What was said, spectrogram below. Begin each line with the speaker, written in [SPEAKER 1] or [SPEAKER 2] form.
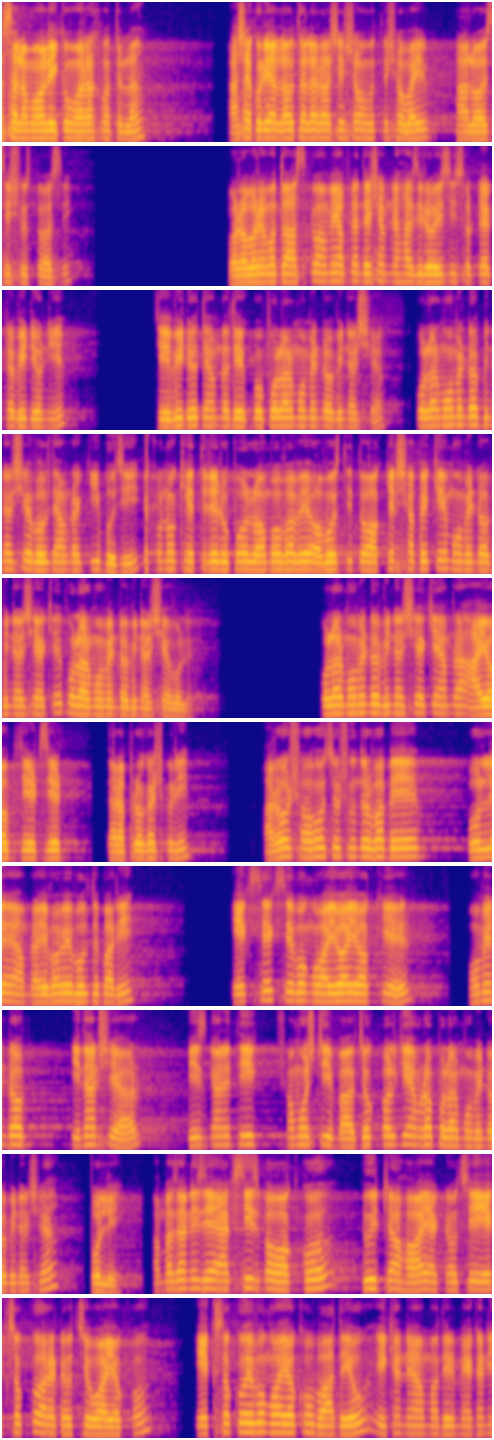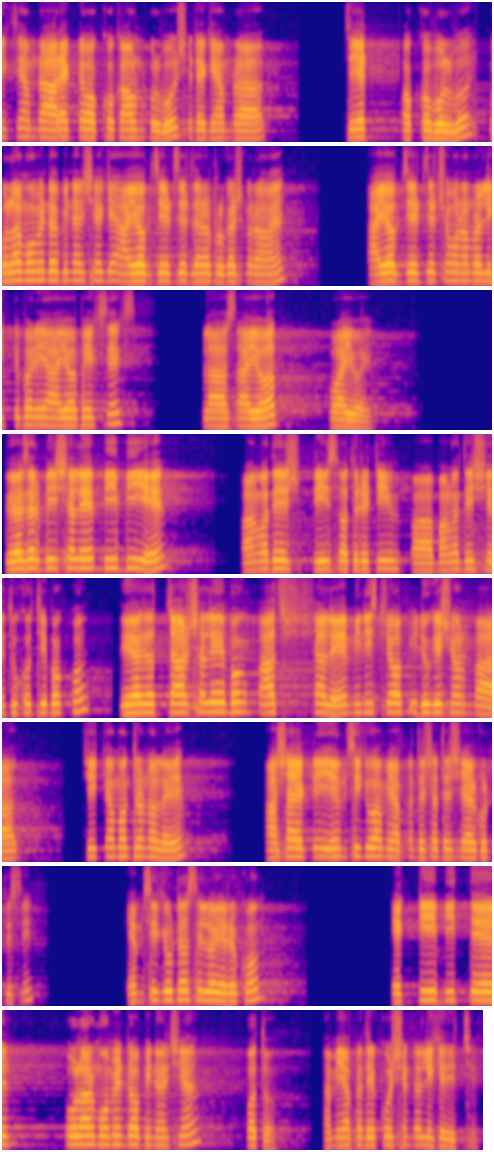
[SPEAKER 1] আসসালামু আলাইকুম রহমতুল্লাহ। আশা করি আল্লাহ তালার অশেষ সহমতে সবাই ভালো আছি, সুস্থ আছি। বরাবরের মতো আজকেও আমি আপনাদের সামনে হাজির হয়েছি ছোট্ট একটা ভিডিও নিয়ে। যে ভিডিওতে আমরা দেখব polar moment of inertia polar moment of inertia বলতে আমরা কি বুঝি? কোনো ক্ষেত্রের উপর লম্বভাবে অবস্থিত অক্ষের সাপেক্ষে মোমেন্ট অফ ইনার্শিয়াকে পোলার মোমেন্ট অফ ইনার্শিয়া বলে। পোলার মোমেন্ট অফ ইনার্শিয়াকে আমরা আই অফ জেড জেড দ্বারা প্রকাশ করি। আরও সহজ ও সুন্দরভাবে বললে আমরা এভাবে বলতে পারি এক্স এক্স এবং ওয়াই ওয়াই অক্ষের মোমেন্ট অফ ইনার্শিয়ার বীজগাণিতিক সমষ্টি বা যোগফলকে আমরা পোলার মোমেন্ট অফ ইনার্শিয়া বলি। আমরা জানি যে অ্যাক্সিস বা অক্ষ দুইটা হয়, একটা হচ্ছে এক্স অক্ষ আর একটা হচ্ছে ওয়াই অক্ষ। এক্স অক্ষ এবং ওয়াই অক্ষ বাদেও এখানে আমাদের মেকানিক্সে আমরা আর একটা অক্ষ কাউন্ট করব, সেটাকে আমরা জেড অক্ষ বলব। পোলার মোমেন্ট অফ ইনার্শিয়াকে আই অফ জেড জেড দ্বারা প্রকাশ করা হয়। আই অফ জেড জেড সমান আমরা লিখতে পারি I of X X plus I of Y Y দুই হাজার বিশ সালে বিবিএ বাংলাদেশ ব্রিজ অথরিটি বা বাংলাদেশ সেতু কর্তৃপক্ষ। দুই হাজার চার সালে এবং পাঁচ সালে মিনিস্ট্রি অফ এডুকেশন বা শিক্ষা মন্ত্রণালয়ে আসা একটি এমসিকিউ আমি আপনাদের সাথে শেয়ার করতেছি। এমসিকিউটা ছিল এরকম, একটি বৃত্তের পোলার মোমেন্ট অফ ইনার্শিয়া কত? আমি আপনাদের কোশ্চেনটা লিখে দিচ্ছি।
